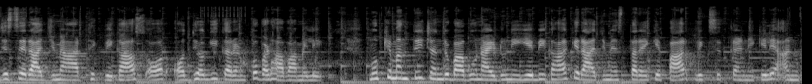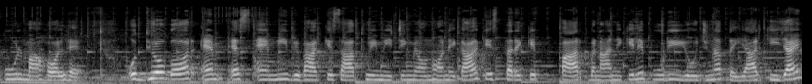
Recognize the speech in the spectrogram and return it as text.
जिससे राज्य में आर्थिक विकास और औद्योगिकरण को बढ़ावा मिले। मुख्यमंत्री चंद्रबाबू नायडू ने यह भी कहा कि राज्य में इस तरह के पार्क विकसित करने के लिए अनुकूल माहौल है। उद्योग और एमएसएमई विभाग के साथ हुई मीटिंग में उन्होंने कहा कि इस तरह के पार्क बनाने के लिए पूरी योजना तैयार की जाए।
